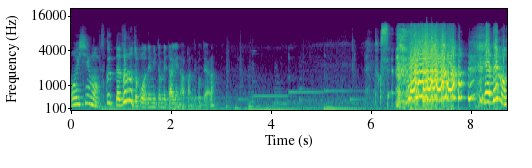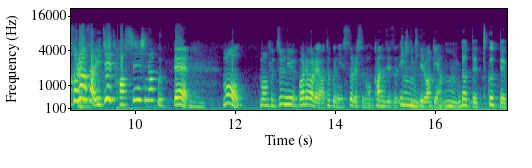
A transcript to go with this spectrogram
美味しいもん作ったぞのところで認めてあげなあかんってことやろ。とくせん、いやでもそれをさいちいち発信しなくってもうもう普通に我々は特にストレスも感じず生きてきてるわけやん。うん、だって作って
